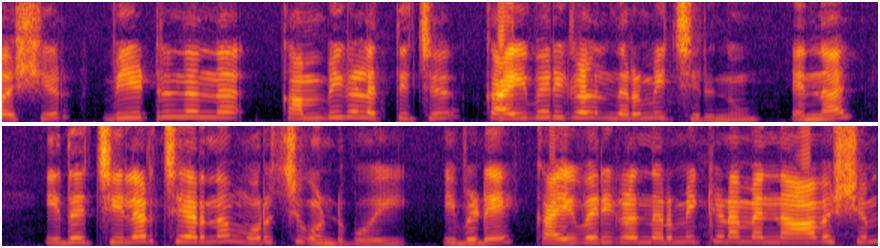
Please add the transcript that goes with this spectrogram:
ബഷീർ വീട്ടിൽ നിന്ന് കമ്പികളെത്തിച്ച് കൈവരികൾ നിർമ്മിച്ചിരുന്നു. എന്നാൽ ഇത് ചിലർ ചേർന്ന് മുറിച്ചു കൊണ്ടുപോയി. ഇവിടെ കൈവരികൾ നിർമ്മിക്കണമെന്ന ആവശ്യം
